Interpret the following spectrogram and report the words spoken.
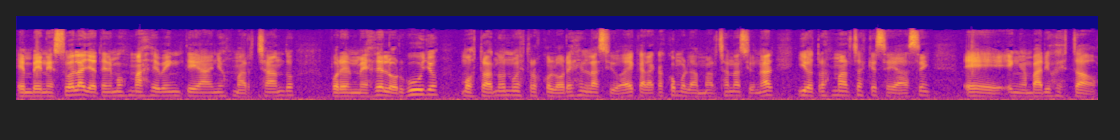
En Venezuela ya tenemos más de 20 años marchando por el mes del orgullo, mostrando nuestros colores en la ciudad de Caracas como la Marcha Nacional y otras marchas que se hacen eh, en varios estados.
